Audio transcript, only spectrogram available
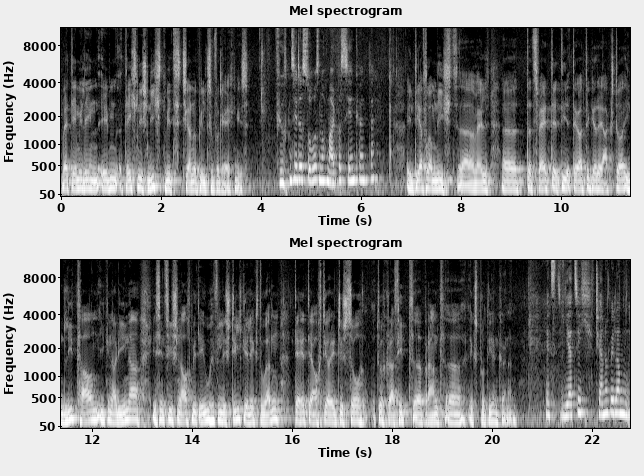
weil Temelin eben technisch nicht mit Tschernobyl zu vergleichen ist. Fürchten Sie, dass sowas nochmal passieren könnte? in der Form nicht, weil der zweite derartige Reaktor in Litauen, Ignalina, ist inzwischen auch mit EU-Hilfe stillgelegt worden. Der hätte auch theoretisch so durch Graphitbrand explodieren können. Jetzt jährt sich Tschernobyl am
